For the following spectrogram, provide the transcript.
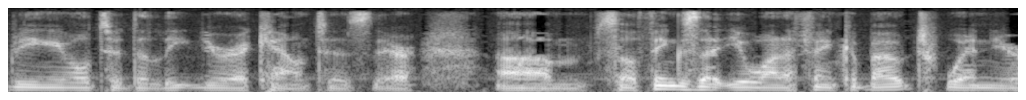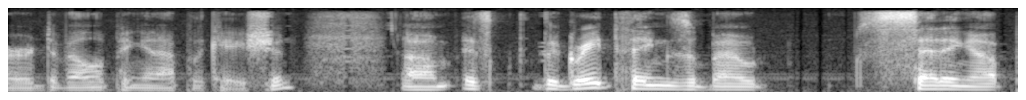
being able to delete your account is there. Um, so things that you want to think about when you're developing an application. Um, it's the great things about setting up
